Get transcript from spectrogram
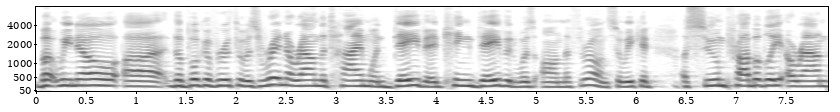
but we know uh, the book of Ruth was written around the time when David, King David, was on the throne. So we could assume probably around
